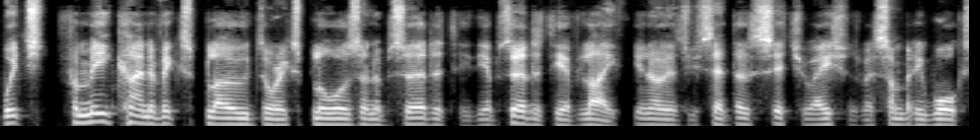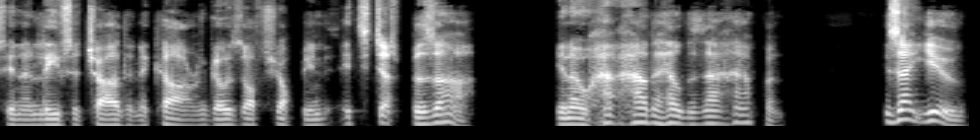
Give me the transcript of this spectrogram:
which for me kind of explodes or explores an absurdity, the absurdity of life. You know, as you said, those situations where somebody walks in and leaves a child in a car and goes off shopping, it's just bizarre. You know, how, how the hell does that happen? Is that you?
